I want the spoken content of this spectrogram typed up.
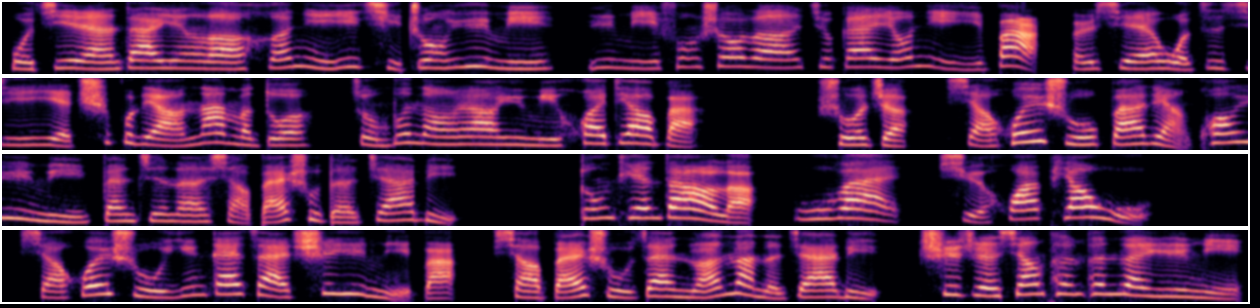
我既然答应了和你一起种玉米，玉米丰收了就该有你一半，而且我自己也吃不了那么多，总不能让玉米坏掉吧？”说着，小灰鼠把两筐玉米搬进了小白鼠的家里。冬天到了，屋外雪花飘舞。小灰鼠应该在吃玉米吧？小白鼠在暖暖的家里吃着香喷喷的玉米，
